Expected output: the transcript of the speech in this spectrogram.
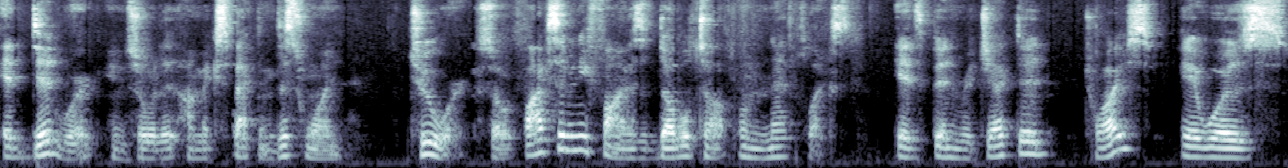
it did work, and so I'm expecting this one to work. So 575 is a double top on Netflix. It's been rejected twice. It was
